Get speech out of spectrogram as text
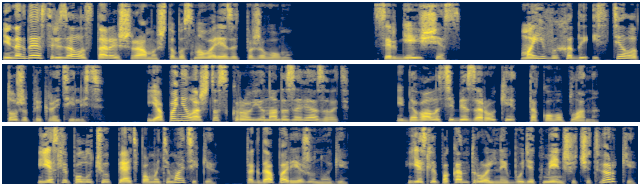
Иногда я срезала старые шрамы, чтобы снова резать по-живому. Сергей исчез. Мои выходы из тела тоже прекратились. Я поняла, что с кровью надо завязывать, и давала себе зароки такого плана. Если получу пять по математике, тогда порежу ноги. Если по контрольной будет меньше четверки,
